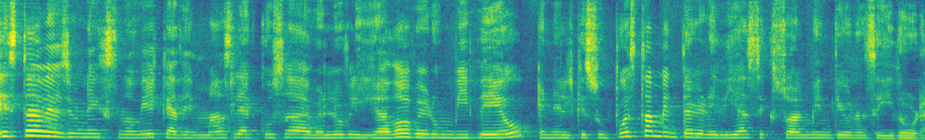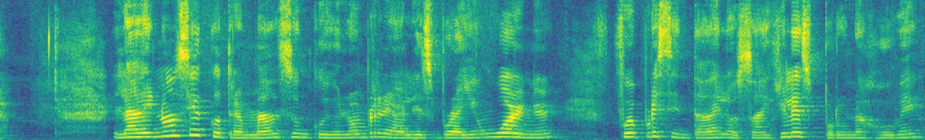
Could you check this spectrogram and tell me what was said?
Esta vez de una exnovia que además le acusa de haberle obligado a ver un video en el que supuestamente agredía sexualmente a una seguidora. La denuncia contra Manson, cuyo nombre real es Brian Warner, fue presentada en Los Ángeles por una joven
